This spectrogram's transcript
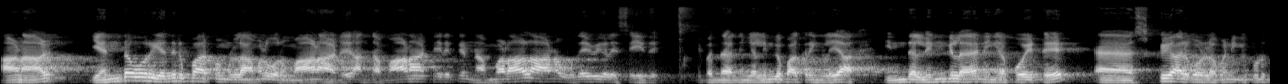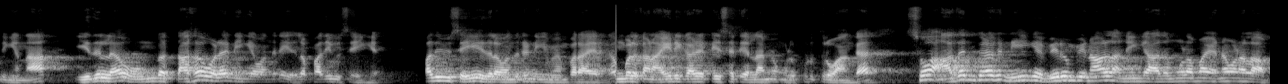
ஆனால் எந்த ஒரு எதிர்பார்ப்பும் இல்லாமல் ஒரு மாநாடு அந்த மாநாட்டிற்கு நம்மளால் ஆன உதவிகளை செய்து இப்போ இந்த நீங்கள் லிங்கு பார்க்குறீங்க இல்லையா? இந்த லிங்கில் நீங்கள் போயிட்டு கியூஆர் கோடில் போய் நீங்கள் கொடுத்தீங்கன்னா இதில் உங்கள் தகவலை நீங்கள் வந்துட்டு இதில் பதிவு செய்யுங்க. பதிவு செய்ய இதில் வந்துட்டு நீங்கள் மெம்பர் ஆயிருங்க. உங்களுக்கான ஐடி கார்டு டிஷர்ட் எல்லாமே உங்களுக்கு கொடுத்துருவாங்க. ஸோ அதன் பிறகு நீங்கள் விரும்பினால் நீங்கள் அது மூலமாக என்ன பண்ணலாம்?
